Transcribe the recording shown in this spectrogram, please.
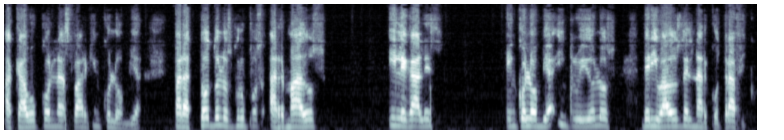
a cabo con las FARC en Colombia para todos los grupos armados ilegales en Colombia, incluidos los derivados del narcotráfico,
